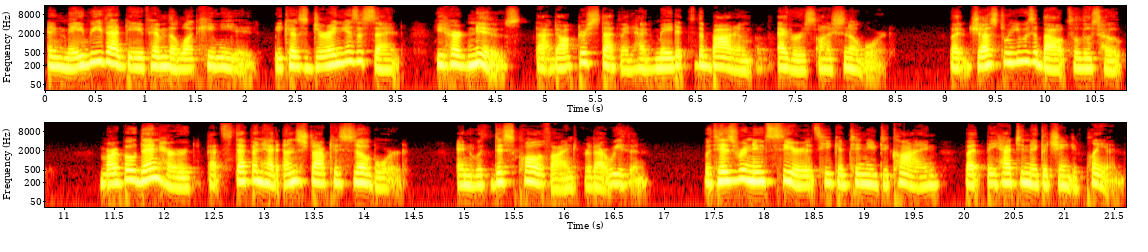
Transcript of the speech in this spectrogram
And maybe that gave him the luck he needed, because during his ascent, he heard news that Dr. Stefan had made it to the bottom of Everest on a snowboard. But just when he was about to lose hope, Marco then heard that Stefan had unstrapped his snowboard and was disqualified for that reason. With his renewed spirits, he continued to climb, but they had to make a change of plans.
